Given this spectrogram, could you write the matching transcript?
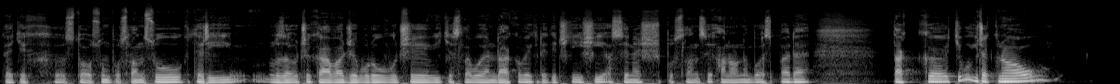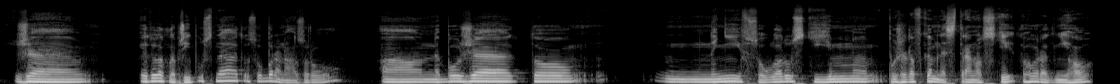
to je těch 108 poslanců, kteří lze očekávat, že budou vůči Vítězslavu Jandákovi kritičtější asi než poslanci ANO nebo SPD, tak eh, ti buď řeknou, že je to takhle přípustné, je to svoboda názoru, a nebo že to není v souladu s tím požadavkem nestranosti toho radního,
